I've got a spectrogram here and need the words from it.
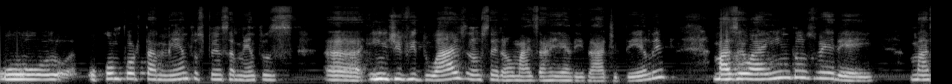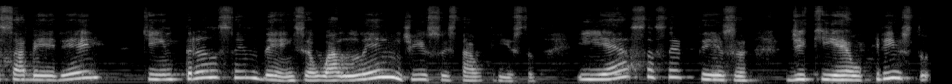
o, o, comportamento, os pensamentos uh, individuais não serão mais a realidade dele, mas eu ainda os verei, mas saberei que em transcendência, o além disso está o Cristo. E essa certeza de que é o Cristo,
